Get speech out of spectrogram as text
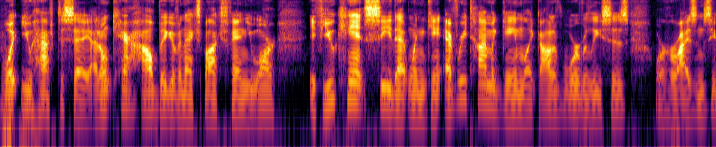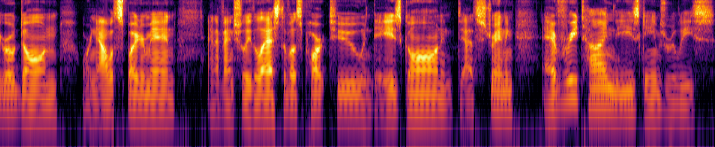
what you have to say. I don't care how big of an Xbox fan you are. If you can't see that when ga- every time a game like God of War releases or Horizon Zero Dawn or now with Spider-Man and eventually The Last of Us Part 2 and Days Gone and Death Stranding, every time these games release,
